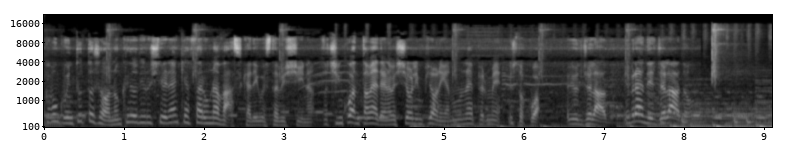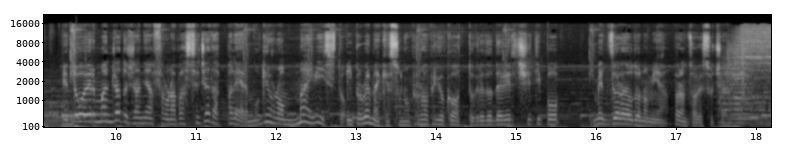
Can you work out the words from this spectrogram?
Comunque in tutto ciò non credo di riuscire neanche a fare una vasca di questa piscina. Sono 50 metri, è una piscina olimpionica, non è per me. Io sto qua, voglio il gelato. Mi prendi il gelato? E dopo aver mangiato ci andiamo a fare una passeggiata a Palermo che io non ho mai visto. Il problema è che sono proprio cotto, credo di averci tipo mezz'ora d'autonomia. Poi non so che succede.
